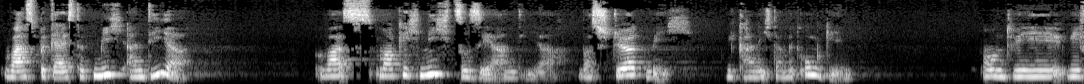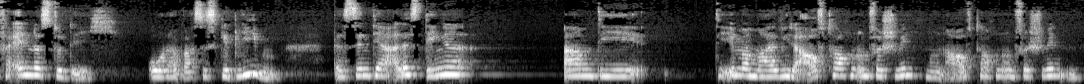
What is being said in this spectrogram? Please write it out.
Was begeistert mich an dir? Was mag ich nicht so sehr an dir? Was stört mich? Wie kann ich damit umgehen? Und wie, wie veränderst du dich? Oder was ist geblieben? Das sind ja alles Dinge, ähm, die, die immer mal wieder auftauchen und verschwinden und auftauchen und verschwinden.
